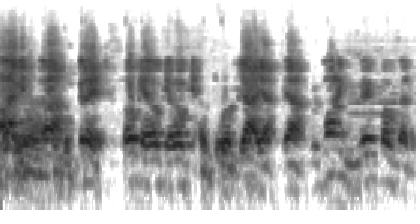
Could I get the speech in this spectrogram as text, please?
అలాగే. Great okay okay, okay. Yeah yeah yeah. Good morning Vivek Babu garu.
